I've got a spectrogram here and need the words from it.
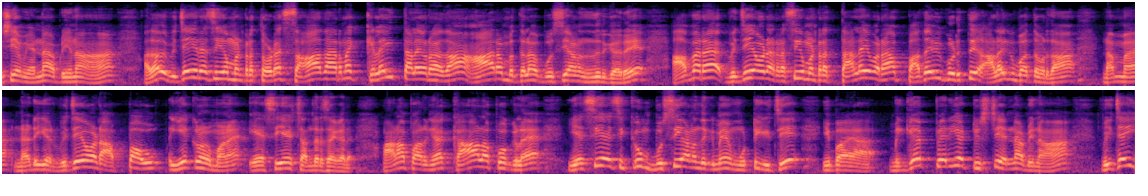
விஷயம் என்ன அப்படின்னா அதாவது விஜய் ரசிக மன்றத்தோட சாதாரண கிளை தலைவராக தான் ஆரம்பத்தில் புஷியானந்த் இருந்திருக்காரு. அவரை விஜயோட ரசிக மன்ற தலைவராக பதவி கொடுத்து அழகு பார்த்தவர் தான் நம்ம நடிகர் விஜயோட அப்பாவும் இயக்குனருமான எஸ் ஏ சந்திரசேகர். ஆனால் பாருங்கள் காலப்போக்கில் எஸ்ஏசிக்கும் புஷி ஆனந்துக்குமே முட்டிக்கிச்சு. இப்போ மிகப்பெரிய ட்விஸ்ட் என்ன அப்படின்னா விஜய்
